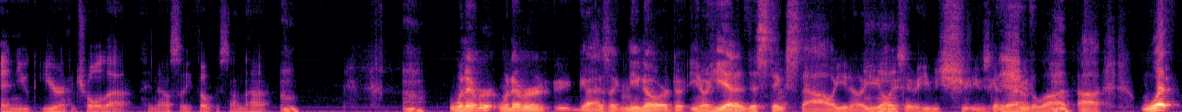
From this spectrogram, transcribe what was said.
and you you're in control of that, you know. So he focused on that. whenever whenever guys like Nino or you know he had a distinct style you know you Mhm. always knew he was shoot, he was going to Yeah. shoot a lot uh, what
